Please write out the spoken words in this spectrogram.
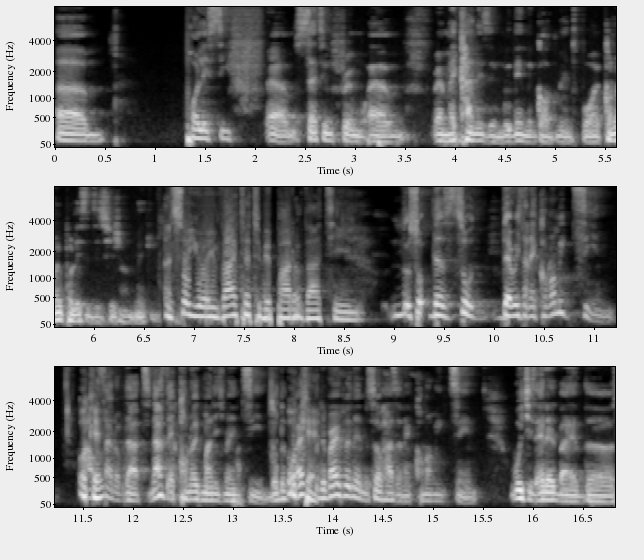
um, policy f- um, setting frame um, mechanism within the government for economic policy decision making. and so you were invited to be part of that team. No, so there's so there is an economic team Okay. outside of that. That's the economic management team. But the, vice, the vice president himself has an economic team, which is headed by the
